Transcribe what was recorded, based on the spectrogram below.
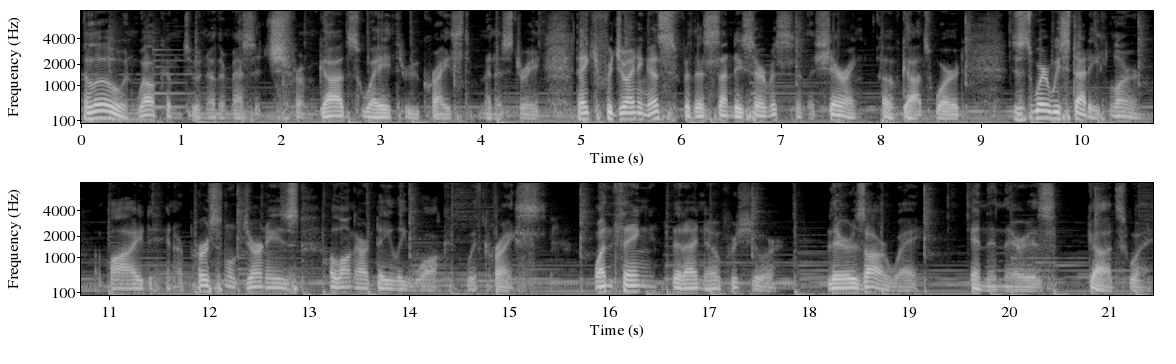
Hello, and welcome to another message from God's Way through Christ Ministry. Thank you for joining us for this Sunday service and the sharing of God's Word. This is where we study, learn, abide in our personal journeys along our daily walk with Christ. One thing that I know for sure there is our way, and then there is God's way.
